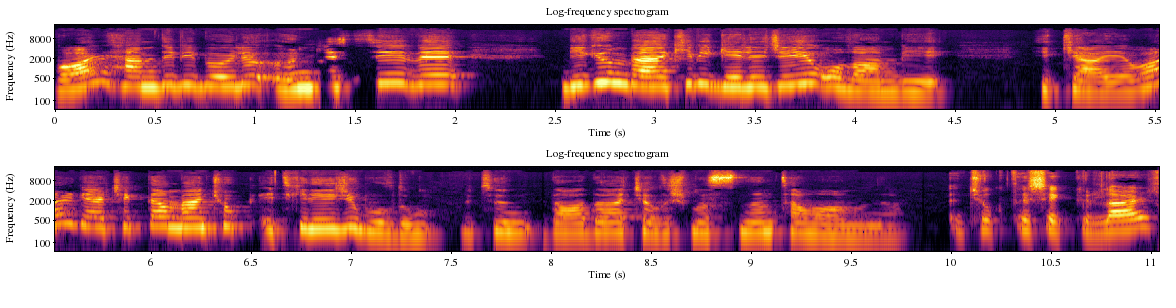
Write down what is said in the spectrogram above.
var. Hem de bir böyle öncesi ve bir gün belki bir geleceği olan bir hikaye var. Gerçekten ben çok etkileyici buldum bütün Dağ çalışmasının tamamını. Çok teşekkürler.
